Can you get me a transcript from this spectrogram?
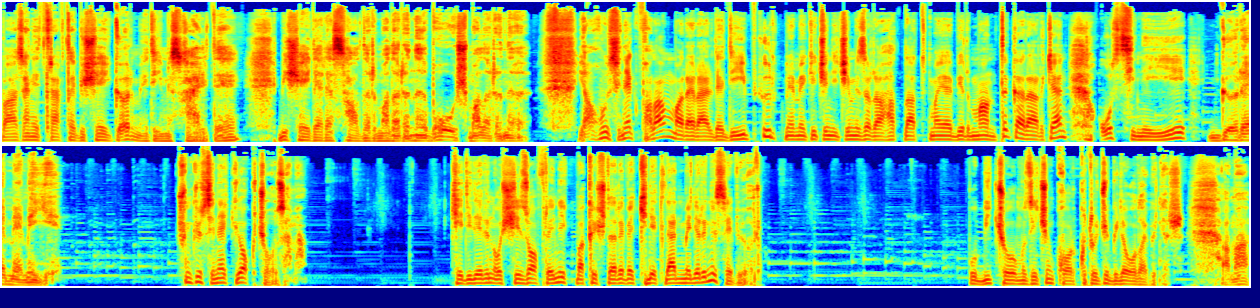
Bazen etrafta bir şey görmediğimiz halde bir şeylere saldırmalarını, boğuşmalarını, yahu sinek falan var herhalde deyip ürkmemek için içimizi rahatlatmaya bir mantık ararken o sineği görememeyi. Çünkü sinek yok çoğu zaman. Kedilerin o şizofrenik bakışları ve kilitlenmelerini seviyorum. Bu birçoğumuz için korkutucu bile olabilir. Ama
